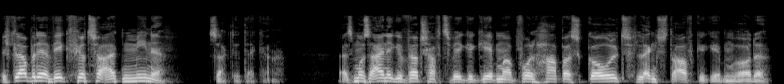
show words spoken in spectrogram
Ich glaube, der Weg führt zur alten Mine, sagte Decker. Es muss einige Wirtschaftswege geben, obwohl Harpers Gold längst aufgegeben wurde.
